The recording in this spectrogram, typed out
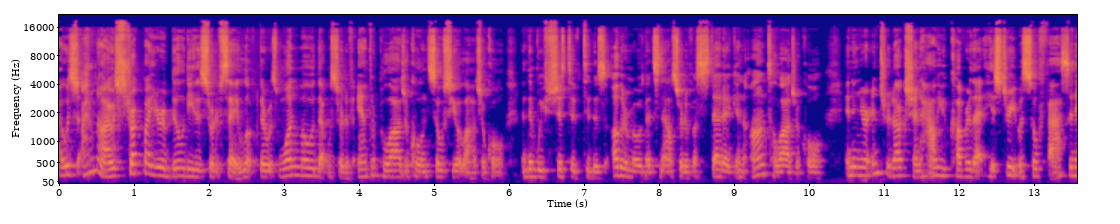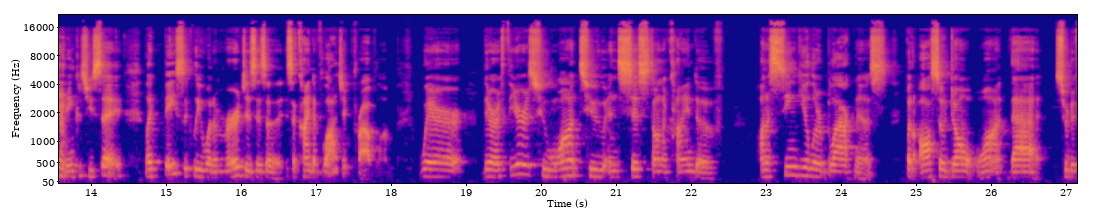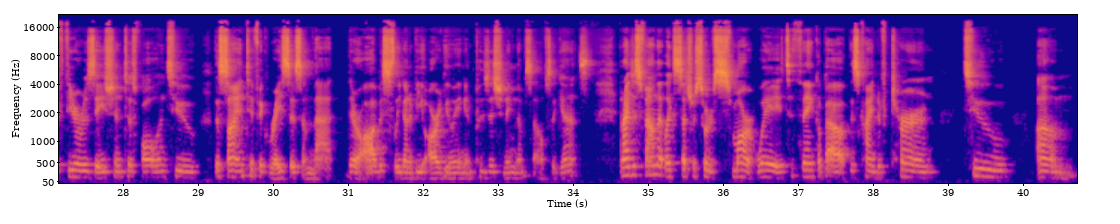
I was, I don't know, I was struck by your ability to sort of say, look, there was one mode that was sort of anthropological and sociological, and then we've shifted to this other mode that's now sort of aesthetic and ontological. And in your introduction, how you cover that history, it was so fascinating because you say, like, basically what emerges is a, is a kind of logic problem where there are theorists who want to insist on a kind of, on a singular blackness, but also don't want that sort of theorization to fall into the scientific racism that they're obviously going to be arguing and positioning themselves against. And I just found that like such a sort of smart way to think about this kind of turn to um,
